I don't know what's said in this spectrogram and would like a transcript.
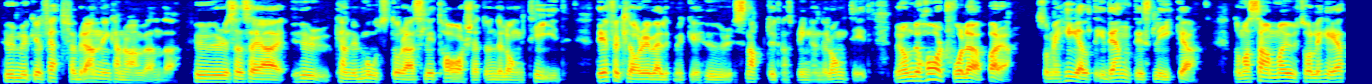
Hur mycket fettförbränning kan du använda? Hur, så att säga, hur kan du motstå det här slitaget under lång tid? Det förklarar ju väldigt mycket hur snabbt du kan springa under lång tid. Men om du har två löpare som är helt identiskt lika, de har samma uthållighet,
